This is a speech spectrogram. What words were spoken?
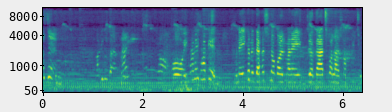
আছেন? বাড়ি কোথায়? ও এখানেই থাকেন? মানে এখানে দেখাশোনা করেন মানে গাছপালা সবকিছু?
